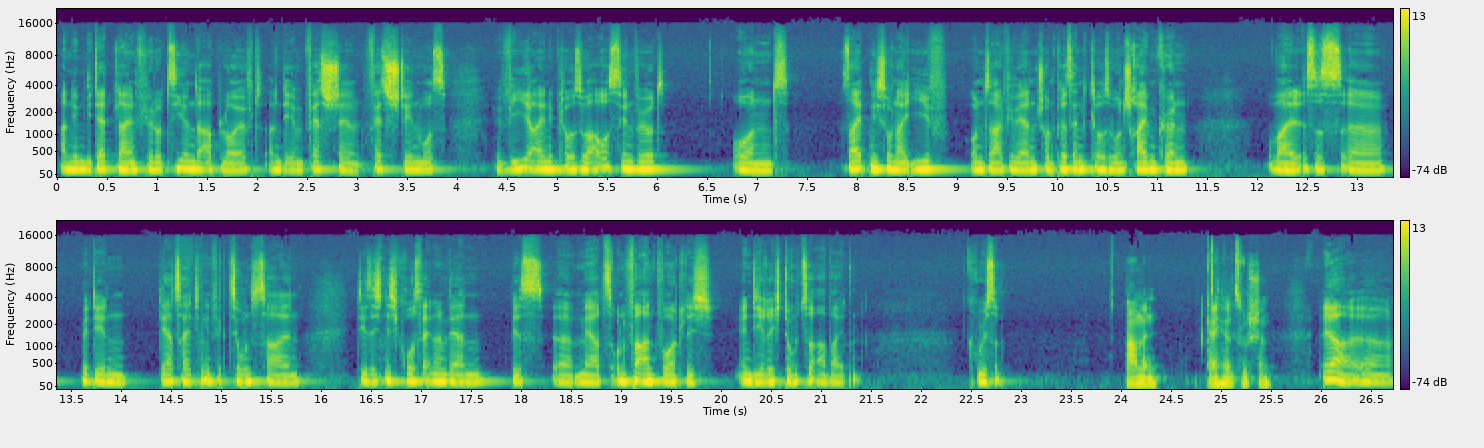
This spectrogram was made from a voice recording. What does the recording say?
an dem die Deadline für Dozierende abläuft, an dem feststehen muss, wie eine Klausur aussehen wird. Und seid nicht so naiv und sagt, wir werden schon Präsentklausuren schreiben können, weil es ist äh, mit den derzeitigen Infektionszahlen, die sich nicht groß verändern werden, bis äh, März unverantwortlich in die Richtung zu arbeiten. Grüße. Amen. Kann ich nur zustimmen. Ja, äh,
